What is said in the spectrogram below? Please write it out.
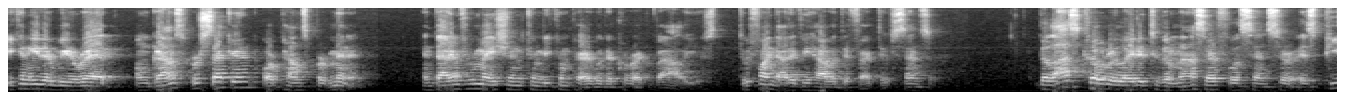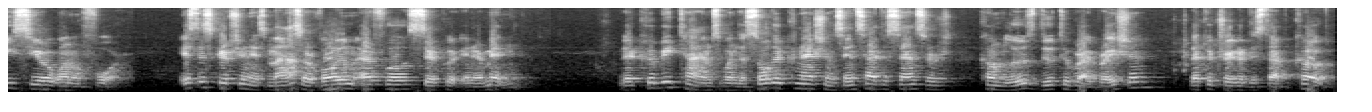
It can either be read on grams per second or pounds per minute, and that information can be compared with the correct values to find out if you have a defective sensor. The last code related to the mass airflow sensor is P0104. Its description is mass or volume airflow circuit intermittent. There could be times when the solder connections inside the sensors come loose due to vibration that could trigger this type of code.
